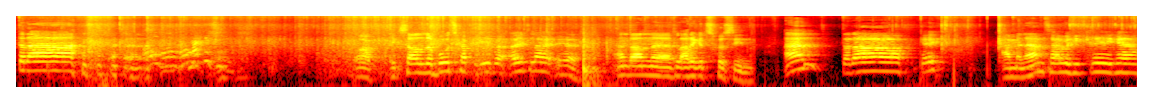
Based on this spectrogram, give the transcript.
Tada! Wacht, ik zal de boodschap even uitleggen. En dan laat ik het zo zien. En Tada! Kijk. M&M's hebben we gekregen.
